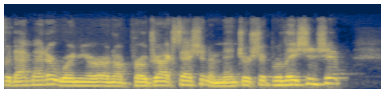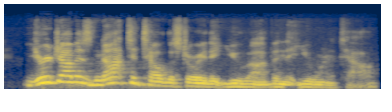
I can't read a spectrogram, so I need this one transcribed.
for that matter, when you're in a ProTrack session, a mentorship relationship, your job is not to tell the story that you love and that you want to tell.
